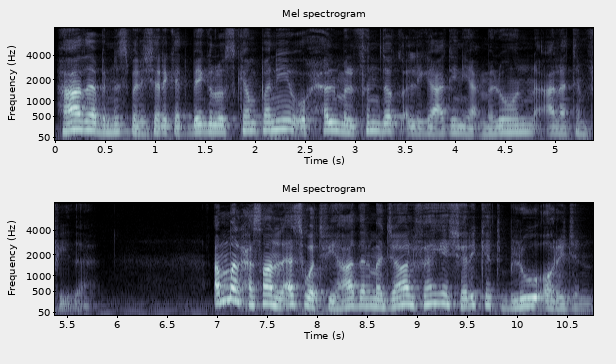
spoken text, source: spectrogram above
هذا بالنسبة لشركة بيجلوس كمباني وحلم الفندق اللي قاعدين يعملون على تنفيذه. أما الحصان الأسود في هذا المجال فهي شركة Blue Origin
